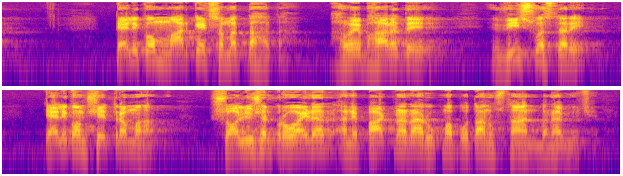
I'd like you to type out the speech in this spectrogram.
ટેલિકોમ માર્કેટ સમજતા હતા. હવે ભારતે વિશ્વ સ્તરે ટેલિકોમ ક્ષેત્રમાં સોલ્યુશન પ્રોવાઈડર અને પાર્ટનરના રૂપમાં પોતાનું સ્થાન બનાવ્યું છે.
